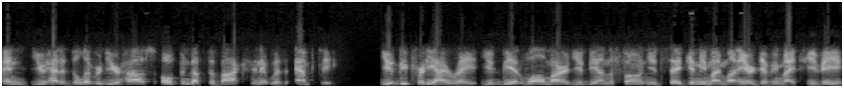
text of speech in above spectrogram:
and you had it delivered to your house, opened up the box, and it was empty, you'd be pretty irate. You'd be at Walmart, you'd be on the phone, you'd say, "Give me my money or give me my TV."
